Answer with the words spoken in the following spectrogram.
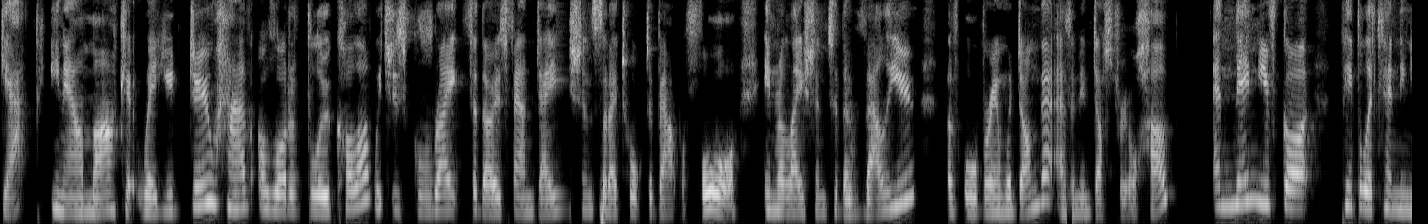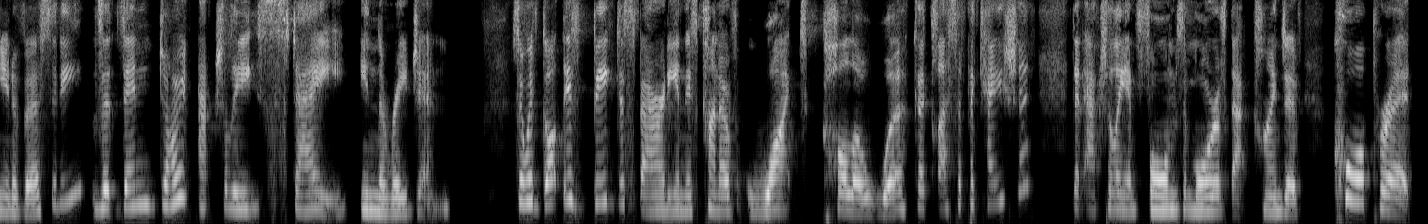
gap in our market where you do have a lot of blue collar, which is great for those foundations that I talked about before in relation to the value of Albury and Wodonga as an industrial hub. And then you've got people attending university that then don't actually stay in the region. So we've got this big disparity in this kind of white collar worker classification that actually informs more of that kind of corporate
